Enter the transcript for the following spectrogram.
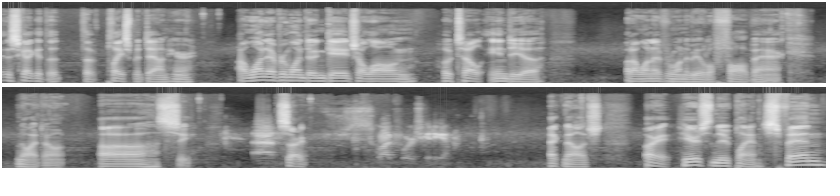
just got to get the, the placement down here. I want everyone to engage along Hotel India, but I want everyone to be able to fall back. No, I don't. Uh, let's see. Sorry. Squad 4 is good to go. Acknowledged. All right, here's the new plan. Sven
